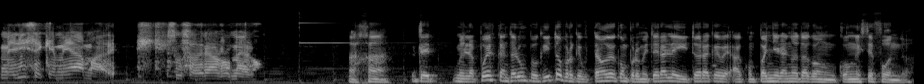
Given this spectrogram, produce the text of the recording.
me dice que me ama de Jesús Adrián Romero. Ajá. Te- ¿Me la puedes cantar un poquito? Porque tengo que comprometer a la editora que acompañe la nota con, con este fondo.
